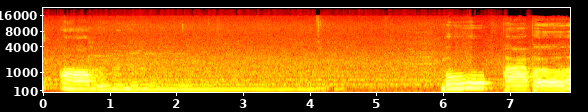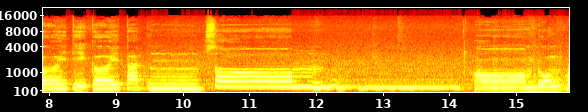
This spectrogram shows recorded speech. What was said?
ดอ้อม บุปผาเผยที่เกยตัดซ้อมหอมดวงบ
